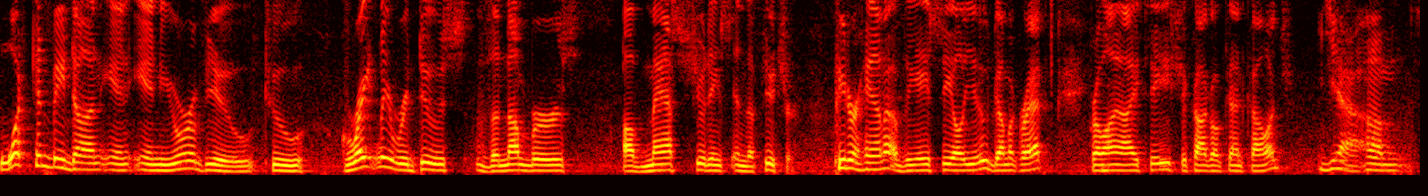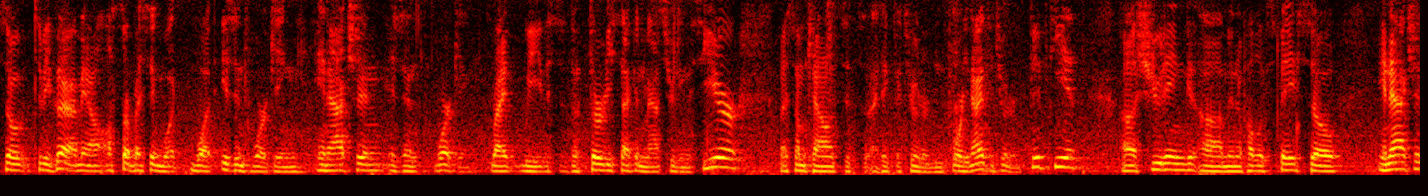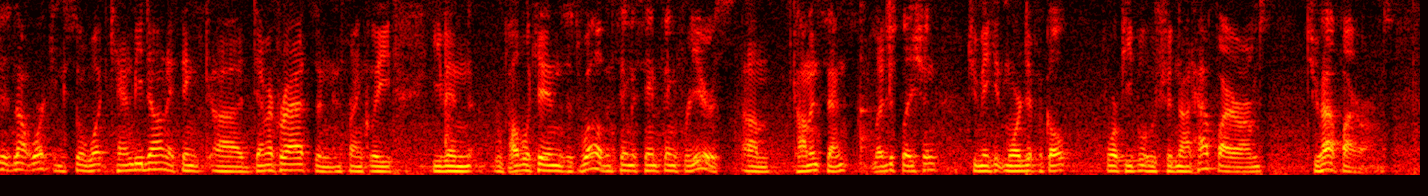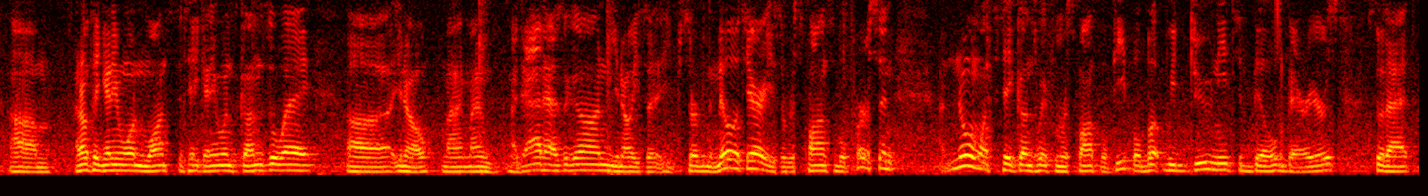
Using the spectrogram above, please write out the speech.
what can be done in, in your view to greatly reduce the numbers of mass shootings in the future? Peter Hanna of the ACLU, Democrat from IIT, Chicago Kent College. Yeah. Um, so to be clear, I mean, I'll, I'll start by saying what what isn't working. Inaction isn't working, right? We this is the 32nd mass shooting this year. By some counts, it's I think the 249th and 250th uh, shooting um, in a public space. So inaction is not working. So what can be done? I think uh, Democrats and, and, frankly even Republicans as well have been saying the same thing for years. Um, common sense legislation to make it more difficult for people who should not have firearms to have firearms. Um, I don't think anyone wants to take anyone's guns away. Uh, you know, my, my, my dad has a gun. You know, he's a, he served in the military. He's a responsible person. No one wants to take guns away from responsible people, but we do need to build barriers so that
